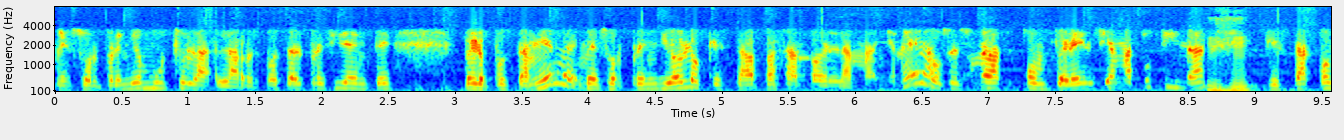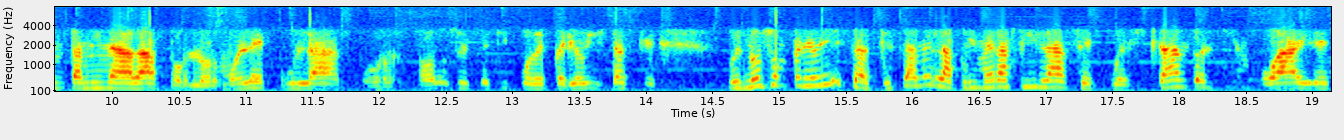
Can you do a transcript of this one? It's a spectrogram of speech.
me sorprendió mucho la, la respuesta del presidente, pero pues también me, me sorprendió lo que estaba pasando en la mañanera, o sea, es una conferencia matutina que está contaminada por los moléculas, por todos este tipo de periodistas que pues no son periodistas, que están en la primera fila secuestrando el tiempo aire,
